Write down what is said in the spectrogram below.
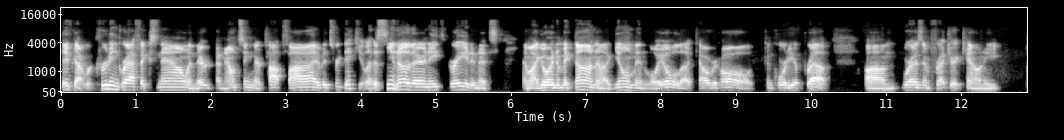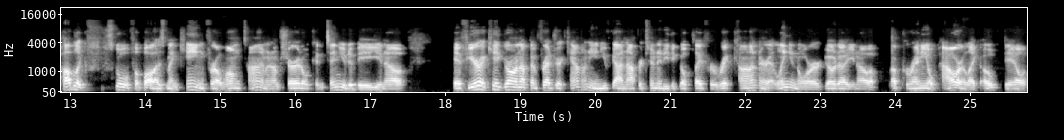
they've got recruiting graphics now and they're announcing their top five. It's ridiculous. You know, they're in eighth grade and it's Am I going to McDonogh, Gilman, Loyola, Calvert Hall, Concordia Prep? Um, whereas in Frederick County, public school football has been king for a long time, and I'm sure it'll continue to be. You know, if you're a kid growing up in Frederick County and you've got an opportunity to go play for Rick Connor at Linganore or go to, you know, a, a perennial power like Oakdale,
